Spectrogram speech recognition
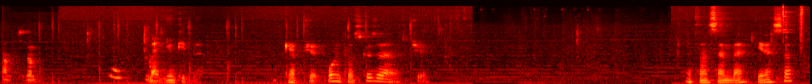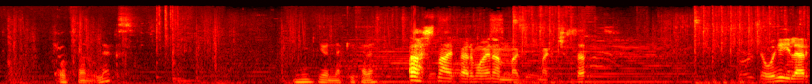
Nem tudom. Menjünk ide. Capture pointhoz közel, azt csináljuk. Ott van szembe Kinessa. Ott van Lex. Jönnek kifele. A sniper majdnem meg, megcseszett. Jó, healer,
